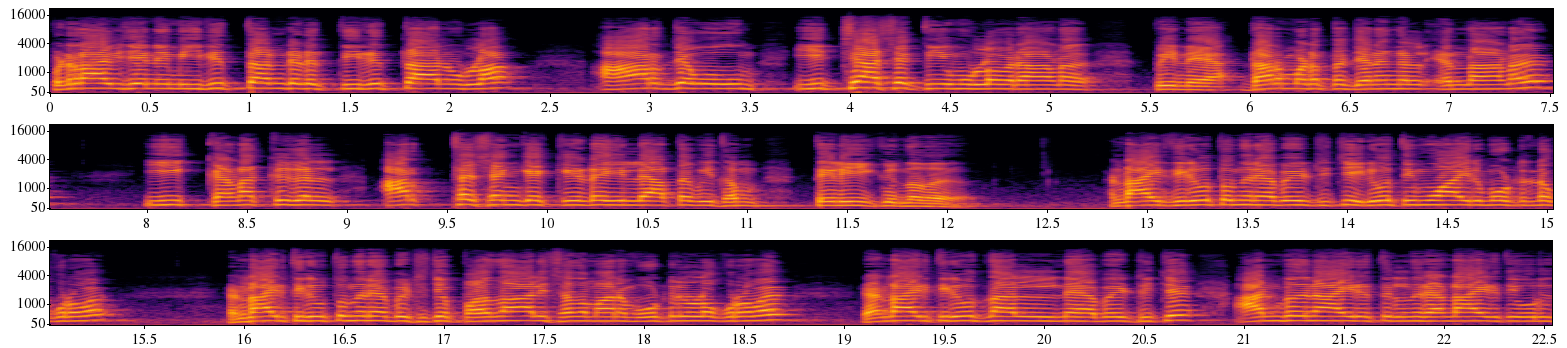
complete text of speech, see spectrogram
പിണറായി വിജയനെയും ഇരുത്തണ്ടെടുത്തിരുത്താനുള്ള ആർജവവും ഇച്ഛാശക്തിയും ഇച്ഛാശക്തിയുമുള്ളവരാണ് പിന്നെ ധർമ്മടത്ത ജനങ്ങൾ എന്നാണ് ഈ കണക്കുകൾ അർത്ഥശങ്കയ്ക്കിടയില്ലാത്ത വിധം തെളിയിക്കുന്നത്. രണ്ടായിരത്തി ഇരുപത്തൊന്നിനെ അപേക്ഷിച്ച് ഇരുപത്തി മൂവായിരം വോട്ടിന്റെ കുറവ്. രണ്ടായിരത്തി ഇരുപത്തൊന്നിനെ അപേക്ഷിച്ച് പതിനാല് ശതമാനം വോട്ടിലുള്ള കുറവ്. രണ്ടായിരത്തി ഇരുപത്തിനാലിനെ അപേക്ഷിച്ച് അൻപതിനായിരത്തിൽ നിന്ന് രണ്ടായിരത്തി ഒരു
